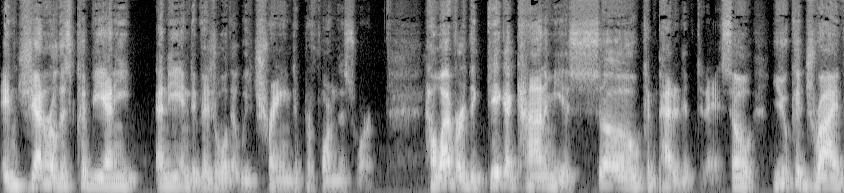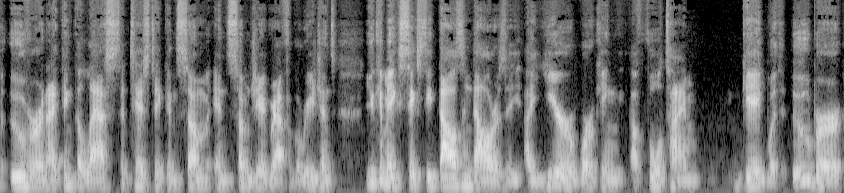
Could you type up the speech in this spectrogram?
In general this could be any any individual that we train to perform this work. However the gig economy is so competitive today. So you could drive uber and i think the last statistic in some in some geographical regions you can make $60000 a year working a full-time gig with uber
